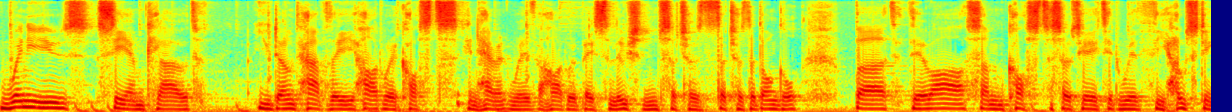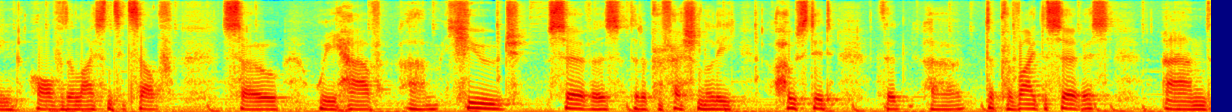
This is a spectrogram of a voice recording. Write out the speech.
When you use CM Cloud, you don't have the hardware costs inherent with a hardware-based solution such as such as the dongle, but there are some costs associated with the hosting of the license itself. So we have um, huge servers that are professionally hosted that, uh, that provide the service and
